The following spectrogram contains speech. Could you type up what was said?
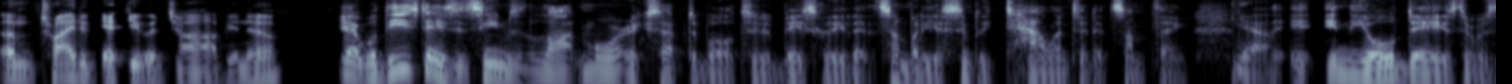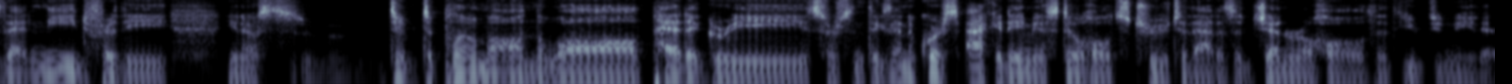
um, try to get you a job. You know. Yeah, well, these days it seems a lot more acceptable to basically that somebody is simply talented at something. Yeah. In the old days, there was that need for the, you know, d- diploma on the wall, pedigree, certain things, and of course, academia still holds true to that as a general whole that you do need it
